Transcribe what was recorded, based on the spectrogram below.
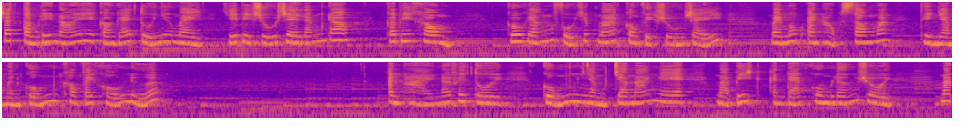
Sách tâm lý nói con gái tuổi như mày dễ bị rủ rê lắm đó, có biết không? Cố gắng phụ giúp má công việc ruộng rẫy, mai mốt anh học xong á thì nhà mình cũng không phải khổ nữa. Anh Hải nói với tôi cũng nhằm cho má nghe mà biết anh đã khôn lớn rồi, má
